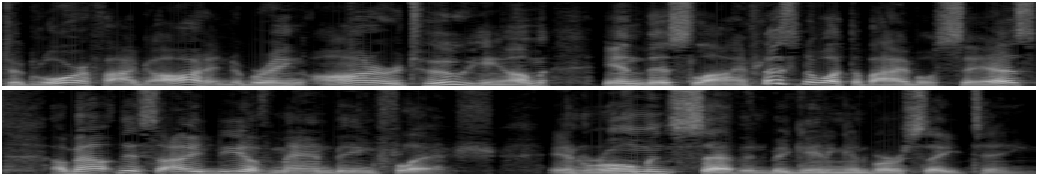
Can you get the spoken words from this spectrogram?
to glorify God and to bring honor to Him in this life. Listen to what the Bible says about this idea of man being flesh in Romans 7, beginning in verse 18.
